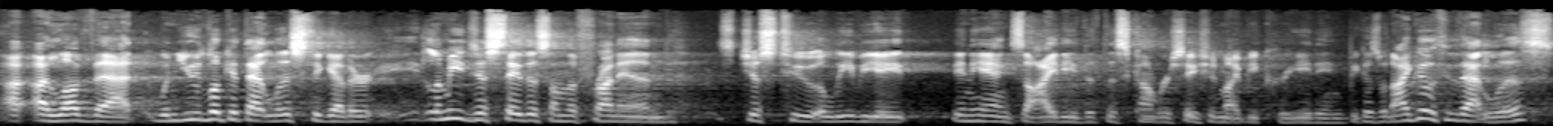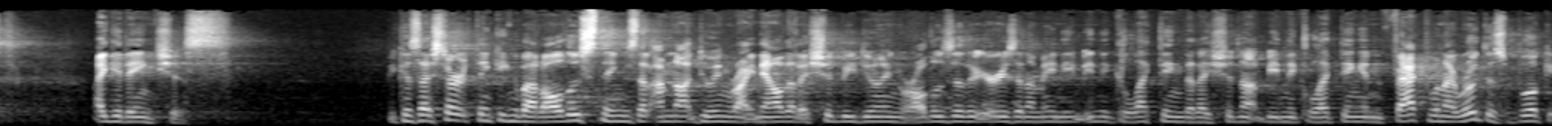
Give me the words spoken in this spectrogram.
I, I love that. When you look at that list together, let me just say this on the front end just to alleviate any anxiety that this conversation might be creating. Because when I go through that list, I get anxious. Because I start thinking about all those things that I'm not doing right now that I should be doing, or all those other areas that I may be neglecting that I should not be neglecting. In fact, when I wrote this book,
